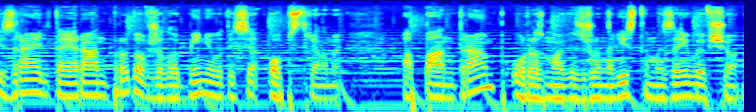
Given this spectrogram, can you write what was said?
Ізраїль та Іран продовжили обмінюватися обстрілами. А пан Трамп у розмові з журналістами заявив, що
